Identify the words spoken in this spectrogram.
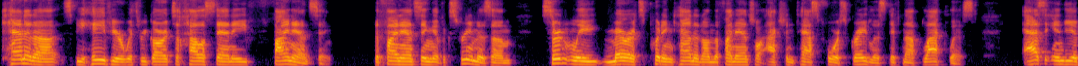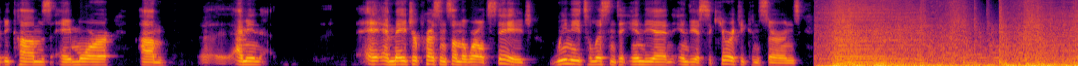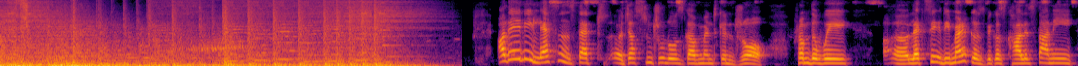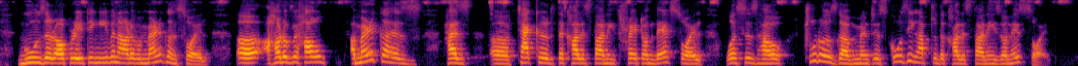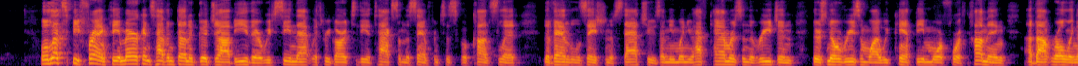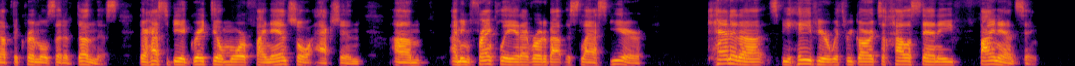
Canada's behavior with regard to Khalistani financing, the financing of extremism, certainly merits putting Canada on the Financial Action Task Force gray list, if not blacklist. As India becomes a more, um, uh, I mean, a, a major presence on the world stage, we need to listen to India and India's security concerns. Are there any lessons that uh, Justin Trudeau's government can draw from the way, uh, let's say, the Americas, because Khalistani goons are operating even out of American soil? Uh, how do we, how America has has uh, tackled the Khalistani threat on their soil versus how Trudeau's government is cozying up to the Khalistanis on his soil? Well, let's be frank, the Americans haven't done a good job either. We've seen that with regard to the attacks on the San Francisco consulate, the vandalization of statues. I mean, when you have cameras in the region, there's no reason why we can't be more forthcoming about rolling up the criminals that have done this. There has to be a great deal more financial action. Um, I mean, frankly, and I wrote about this last year, Canada's behavior with regard to Khalistani financing,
